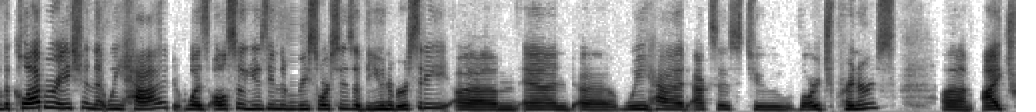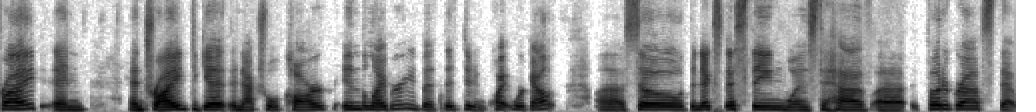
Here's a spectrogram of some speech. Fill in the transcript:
the collaboration that we had was also using the resources of the university um, and uh, we had access to large printers. Um, I tried and, and tried to get an actual car in the library, but that didn't quite work out. Uh, so the next best thing was to have uh, photographs that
